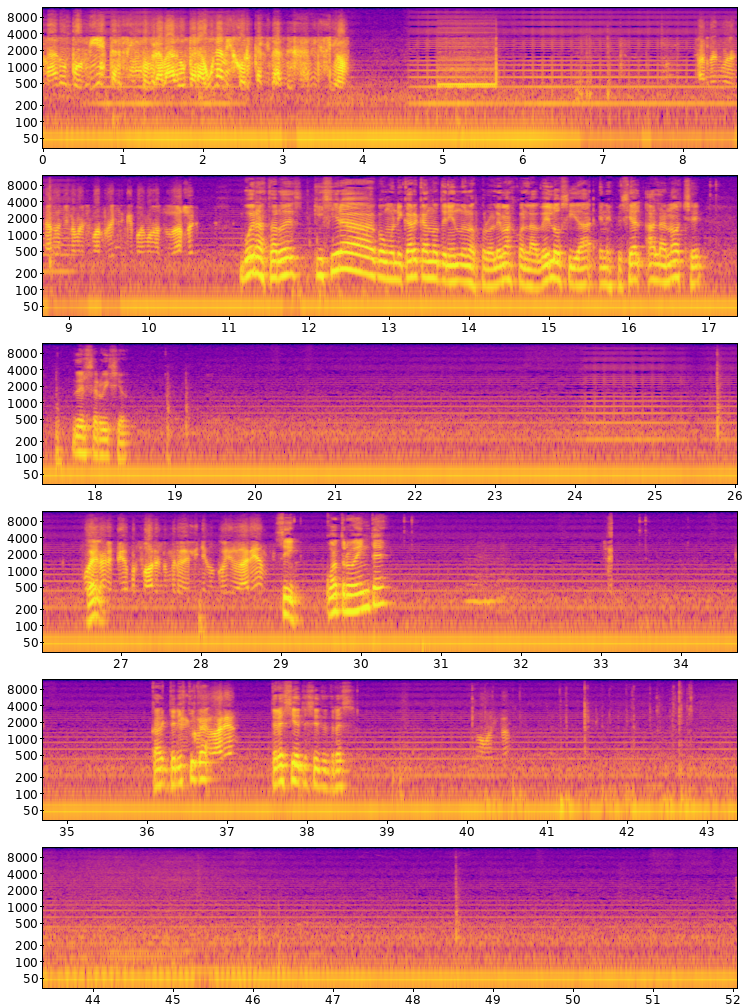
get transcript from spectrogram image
llamado podría estar siendo grabado para una mejor calidad de servicio. Buenas tardes, mi nombre es Juan Ruiz, ¿en qué podemos ayudarle? Buenas tardes, quisiera comunicar que ando teniendo unos problemas con la velocidad, en especial a la noche del servicio. Bueno, Bueno. le pido por favor el número de línea con código de área. Sí, 420 ¿El característica código de área? 3773. Un momento.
